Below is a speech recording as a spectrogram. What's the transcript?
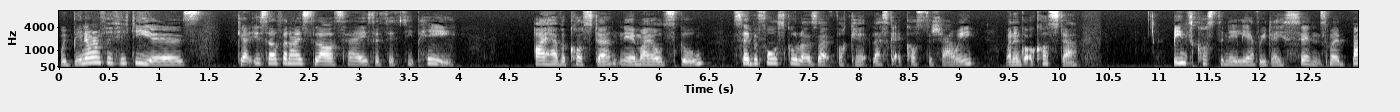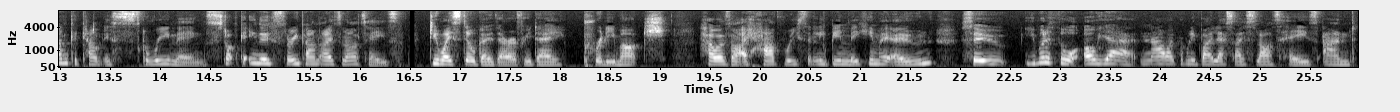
We've been around for 50 years. Get yourself a nice latte for 50p. I have a Costa near my old school. So before school, I was like, fuck it, let's get a Costa, shall we? When I got a Costa. Been to Costa nearly every day since. My bank account is screaming. Stop getting those £3 iced lattes. Do I still go there every day? Pretty much. However, I have recently been making my own. So you would have thought, oh yeah, now I probably buy less iced lattes and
